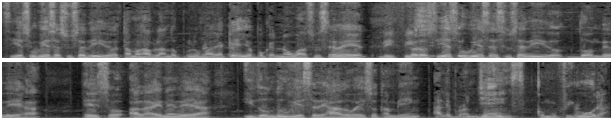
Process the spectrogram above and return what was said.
Si eso hubiese sucedido, estamos hablando pluma de aquello porque no va a suceder. Pero si eso hubiese sucedido, ¿dónde deja eso a la NBA y dónde hubiese dejado eso también a LeBron James como figura?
